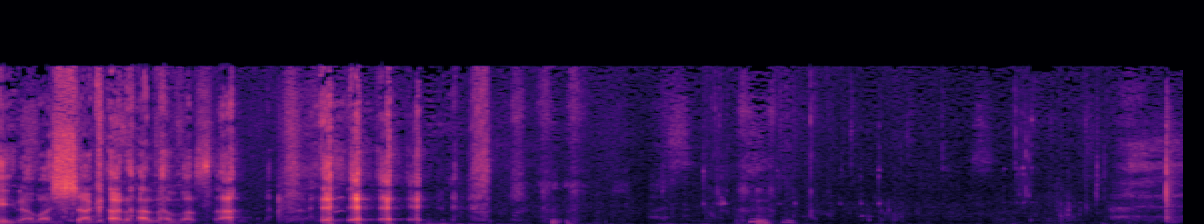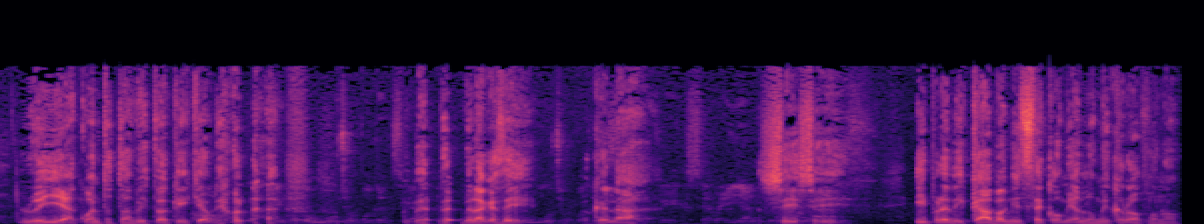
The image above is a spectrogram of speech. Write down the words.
Y la a la pasada. Luis, ¿a cuántos te has visto aquí que abrió la... ¿Verdad que sí? Que la... Sí, sí. Y predicaban y se comían los micrófonos.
